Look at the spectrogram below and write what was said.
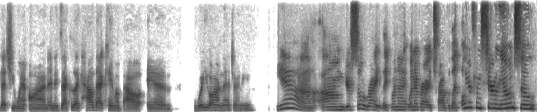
that you went on and exactly like how that came about and where you are on that journey. Yeah, um, you're so right. Like when I, whenever I travel, like, oh, you're from Sierra Leone, so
